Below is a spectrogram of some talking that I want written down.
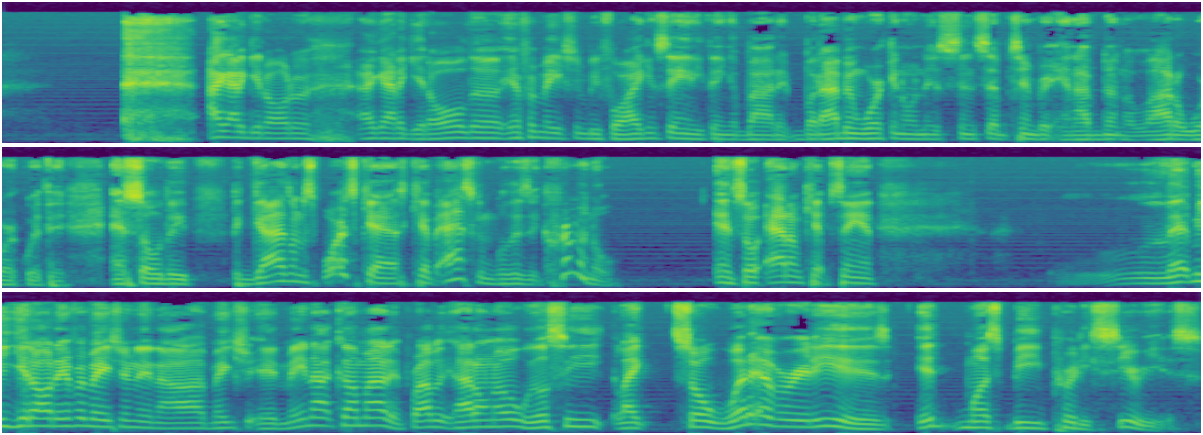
"I got to get all the I got to get all the information before I can say anything about it." But I've been working on this since September, and I've done a lot of work with it. And so the the guys on the sportscast kept asking, "Well, is it criminal?" And so Adam kept saying, let me get all the information and I'll make sure it may not come out. It probably, I don't know. We'll see. Like, so whatever it is, it must be pretty serious,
